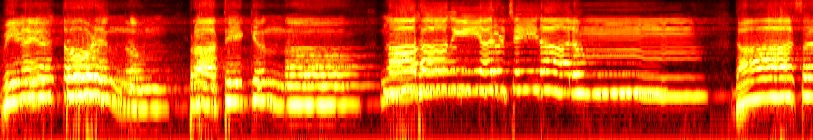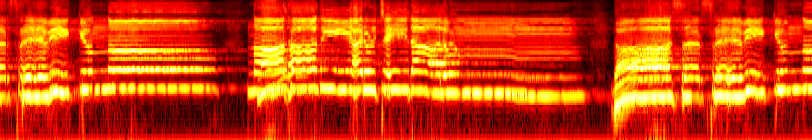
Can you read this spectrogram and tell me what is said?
വിനയത്തോടെന്നും പ്രാർത്ഥിക്കുന്നു. നാഥ നീ അരുൾ ചെയ്താലും ദാസർ ശ്രവിക്കുന്നു. നീ അരുൾ ചെയ്താലും ദാസർ ശ്രവിക്കുന്നു.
